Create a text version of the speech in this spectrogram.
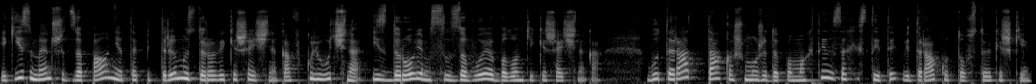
які зменшують запалення та підтримують здоров'я кишечника, включно із здоров'ям слизової оболонки кишечника. Бутират також може допомогти захистити від раку товстої кишки.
